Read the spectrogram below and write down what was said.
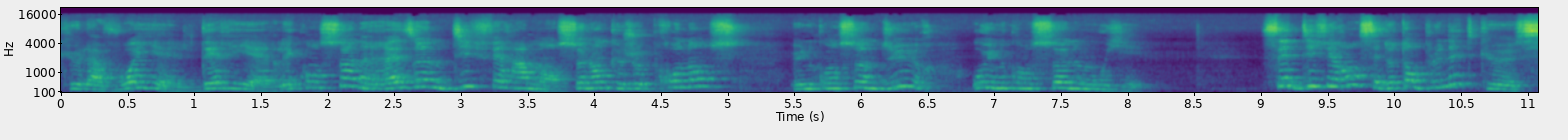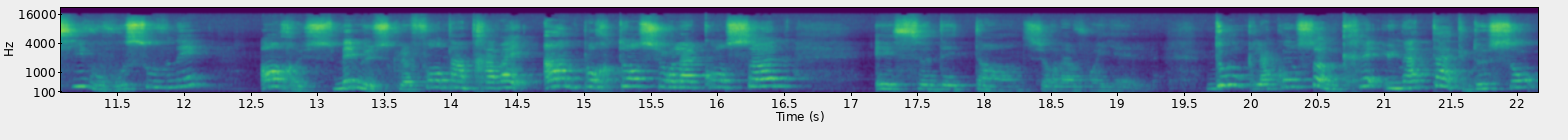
que la voyelle derrière les consonnes résonne différemment selon que je prononce une consonne dure ou une consonne mouillée. Cette différence est d'autant plus nette que, si vous vous souvenez, en russe, mes muscles font un travail important sur la consonne et se détendent sur la voyelle. Donc la consonne crée une attaque de son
